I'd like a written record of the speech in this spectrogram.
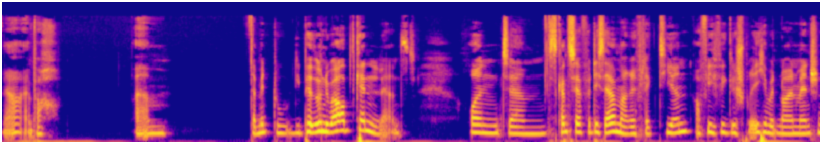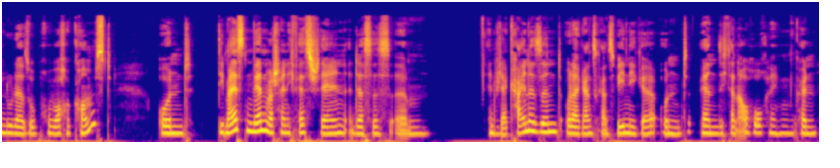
Ja, einfach, ähm, damit du die Person überhaupt kennenlernst. Und ähm, das kannst du ja für dich selber mal reflektieren, auf wie viele Gespräche mit neuen Menschen du da so pro Woche kommst. Und die meisten werden wahrscheinlich feststellen, dass es ähm, entweder keine sind oder ganz, ganz wenige und werden sich dann auch hochlenken können.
